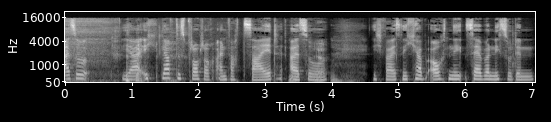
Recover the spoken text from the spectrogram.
Also ja, ich glaube, das braucht auch einfach Zeit. Also ja. ich weiß nicht, ich habe auch nicht, selber nicht so den,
